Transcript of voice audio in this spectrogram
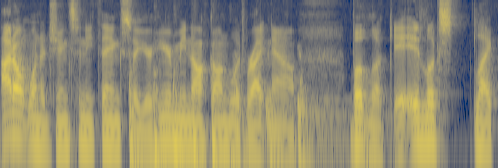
I don't want to jinx anything, so you're hearing me knock on wood right now. But look, it, it looks like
